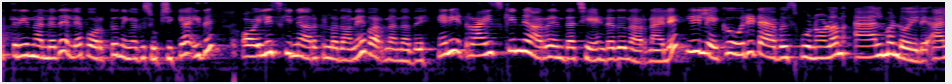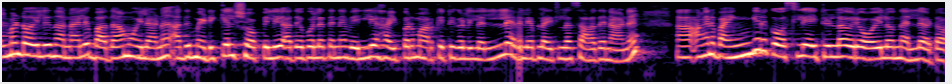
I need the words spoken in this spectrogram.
അത്രയും നല്ലത് അല്ലേ? പുറത്ത് നിങ്ങൾക്ക് സൂക്ഷിക്കുക ഇത് ഓയിലി സ്കിൻ സ്കിന്നുകാർക്കുള്ളതാണേ പറഞ്ഞത് ഇനി ഡ്രൈ സ്കിൻ സ്കിന്നുകാർ എന്താ ചെയ്യേണ്ടത് എന്ന് പറഞ്ഞാൽ ഇതിലേക്ക് ഒരു ടേബിൾ സ്പൂണോളം ആൽമണ്ട് ഓയിൽ ആൽമണ്ട് ഓയിൽ എന്ന് പറഞ്ഞാൽ ബദാം ഓയിലാണ് അത് മെഡിക്കൽ ഷോപ്പിൽ അതേപോലെ തന്നെ വലിയ ഹൈപ്പർ മാർക്കറ്റുകളിലെല്ലാം അവൈലബിൾ ആയിട്ടുള്ള സാധനമാണ് അങ്ങനെ ഭയങ്കര കോസ്റ്റ്ലി ആയിട്ടുള്ള ഒരു ഓയിലൊന്നും അല്ല കേട്ടോ.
